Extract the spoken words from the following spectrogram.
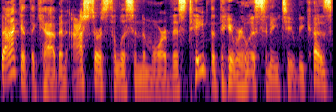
Back at the cabin, Ash starts to listen to more of this tape that they were listening to because,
